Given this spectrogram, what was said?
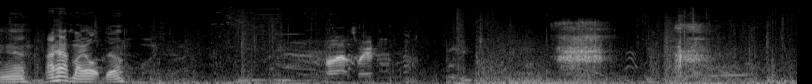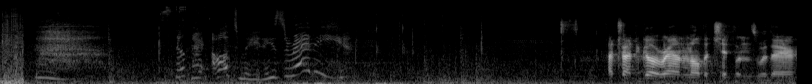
Yeah, I have my ult though. Well, that was weird. My ultimate is ready. I tried to go around and all the chitlins were there.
